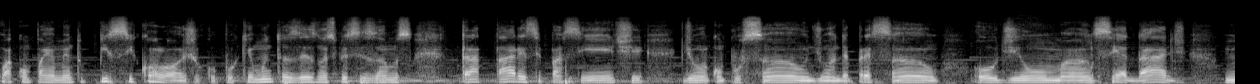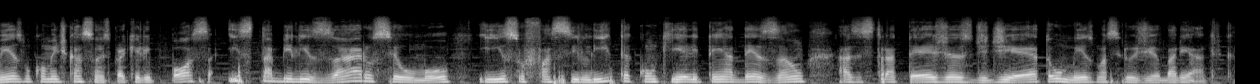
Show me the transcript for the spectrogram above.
o acompanhamento psicológico, porque muitas vezes nós precisamos tratar esse paciente de uma compulsão, de uma depressão ou de uma ansiedade, mesmo com medicações, para que ele possa estabilizar o seu humor e isso facilita com que ele tenha adesão às estratégias de dieta ou mesmo à cirurgia bariátrica.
